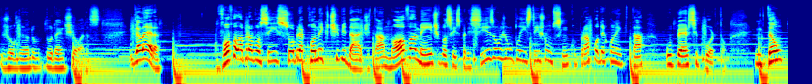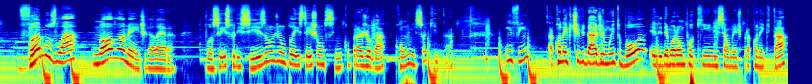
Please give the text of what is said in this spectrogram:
jogando durante horas. E galera, vou falar para vocês sobre a conectividade, tá? Novamente, vocês precisam de um PlayStation 5 para poder conectar o PS Portal. Então, vamos lá novamente, galera. Vocês precisam de um PlayStation 5 para jogar com isso aqui, tá? Enfim, a conectividade é muito boa, ele demorou um pouquinho inicialmente para conectar,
